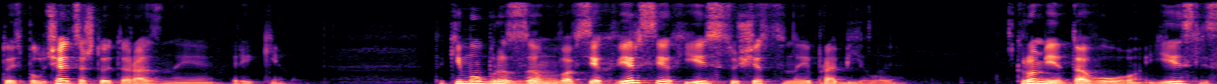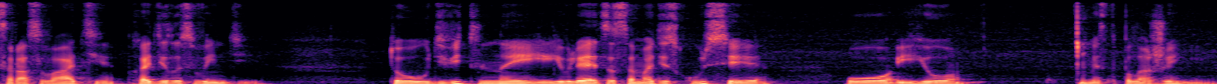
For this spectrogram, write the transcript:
То есть получается, что это разные реки. Таким образом, во всех версиях есть существенные пробелы. Кроме того, если Сарасвати находилась в Индии, то удивительной является сама дискуссия о ее местоположении –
